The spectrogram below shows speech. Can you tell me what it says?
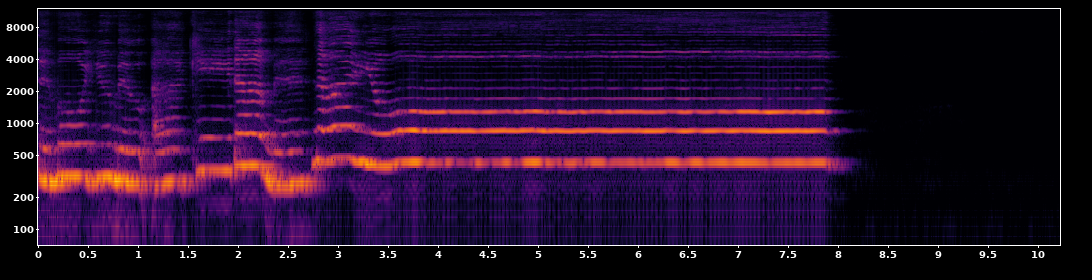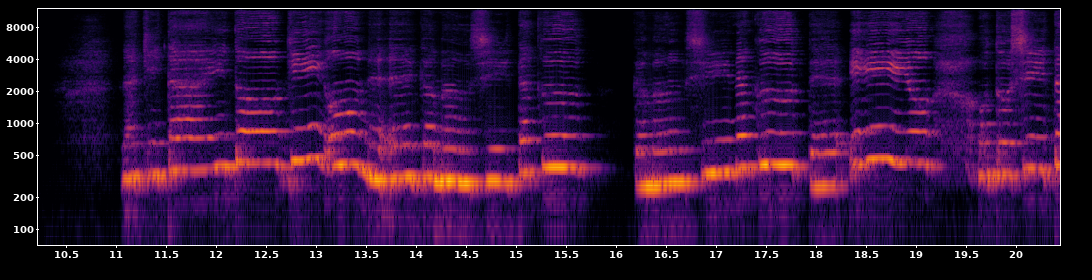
ても夢を諦めないよ。泣きたい時をね我慢したく我慢しなくていいよ。落とした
